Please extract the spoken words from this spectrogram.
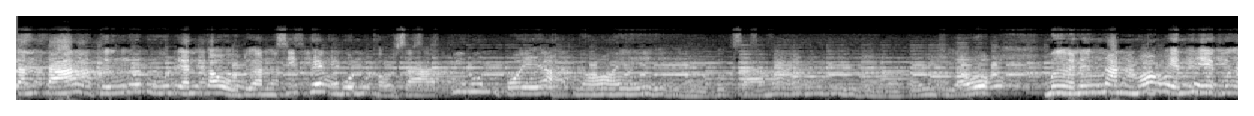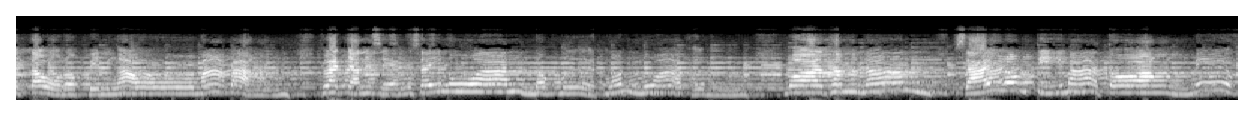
สันตาถึงฤดูเดือนเก้าเดือนสิบเพ่งบุญเขาสาดวิรุณปวยอาดย้อยปึกษาไม่ว่าคงเขียว มือหนึ่งนั้นมองเห็นเมฆมือเต้าดอกเป็นเงามาบังพระจันทร์แสงใสนวลดอกมืดมนมัวขึ้นบ่ทำนั้นสายลมตีมาตองเมฆโค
